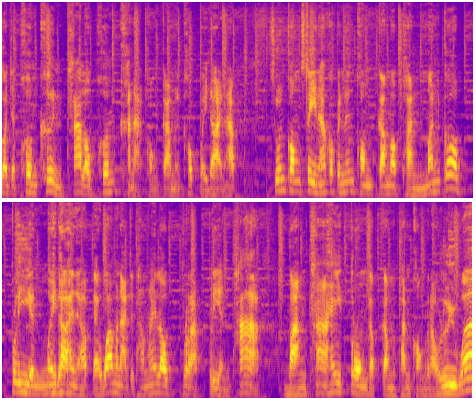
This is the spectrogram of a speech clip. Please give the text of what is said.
ก็จะเพิ่มขึ้น ถ้าเราเพิ่มขนาดของกล้ามเนื้อเข้าไปได้นะครับ ส่วนของ C นะครับก็เป็นเรื่องของกรรมพันธุ์ มันก็เปลี่ยนไม่ได้นะครับ แต่ว่ามันอาจจะทำให้เราปรับเปลี่ยนท่าบางท่าให้ตรงกับกรรมพันธุ์ของเราหรือว่า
